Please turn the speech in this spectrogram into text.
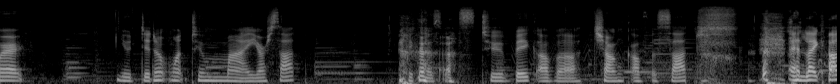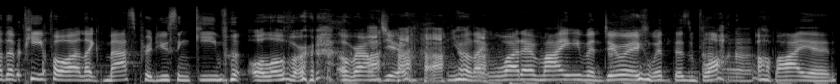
where you didn't want to my your sat because it's too big of a chunk of a sat? and like other people are like mass producing game all over around you. And you're like, what am I even doing with this block of iron?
